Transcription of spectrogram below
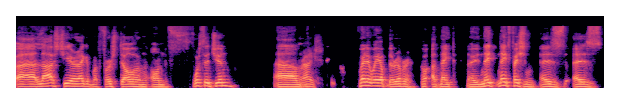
uh, last year. I got my first Dullahan on the fourth of June. Um, right, quite a way up the river at night. Now, night night fishing is is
